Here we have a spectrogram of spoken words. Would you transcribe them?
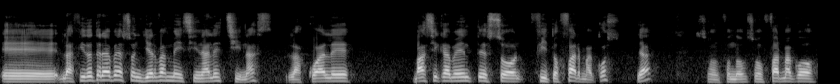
Eh, las fitoterapias son hierbas medicinales chinas, las cuales básicamente son fitofármacos, ¿ya? Son, fármacos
